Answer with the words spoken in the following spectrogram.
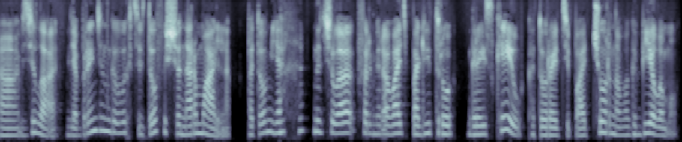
Э, взяла для брендинговых цветов еще нормально. Потом я начала формировать палитру Grayscale, которая типа от черного к белому.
